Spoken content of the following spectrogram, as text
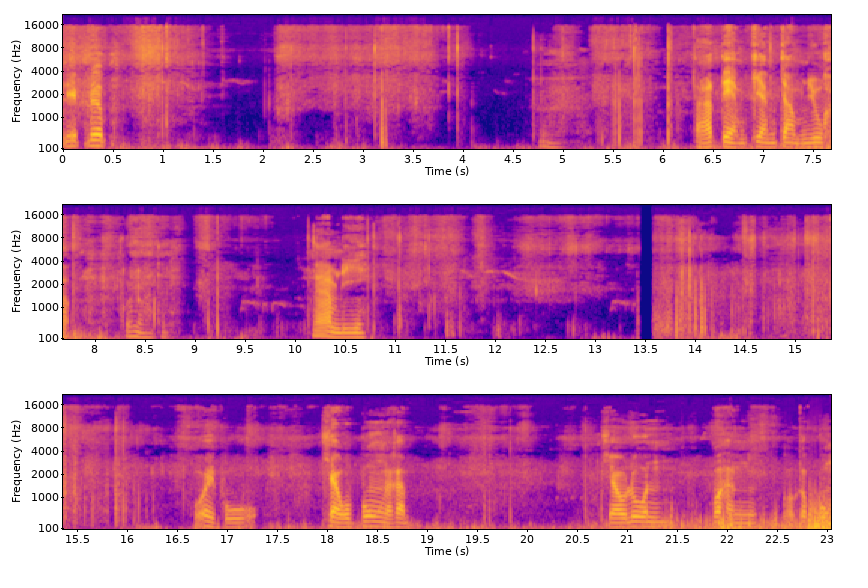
เล็บเล็บตาแต้มแก้มจำอยู่ครับก็นอนตัวนี้งามดีโอ้ยผูแขวปุ้งนะครับแขวโลน ว่าหันนี่ว่ากระปุง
